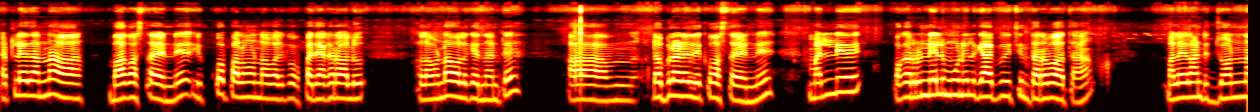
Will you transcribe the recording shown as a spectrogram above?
ఎట్లేదన్నా బాగా వస్తాయండి. ఎక్కువ పొలం ఉన్న వాళ్ళకి ఒక పది ఎకరాలు అలా ఉన్న వాళ్ళకి ఏంటంటే డబ్బులు అనేది ఎక్కువ వస్తాయండి. మళ్ళీ ఒక రెండు నెలలు మూడు నెలలు గ్యాప్ ఇచ్చిన తర్వాత మళ్ళీ ఇలాంటి జొన్న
